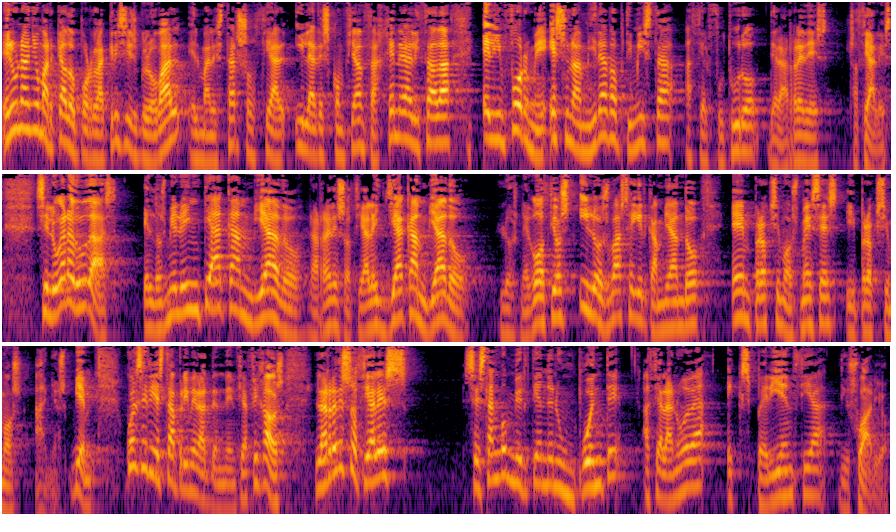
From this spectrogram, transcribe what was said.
En un año marcado por la crisis global, el malestar social y la desconfianza generalizada, el informe es una mirada optimista hacia el futuro de las redes sociales. Sin lugar a dudas, el 2020 ha cambiado las redes sociales, ya ha cambiado los negocios y los va a seguir cambiando en próximos meses y próximos años. Bien, ¿cuál sería esta primera tendencia? Fijaos, las redes sociales se están convirtiendo en un puente hacia la nueva experiencia de usuario.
